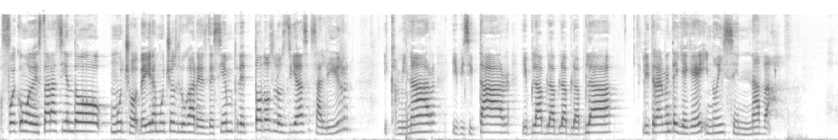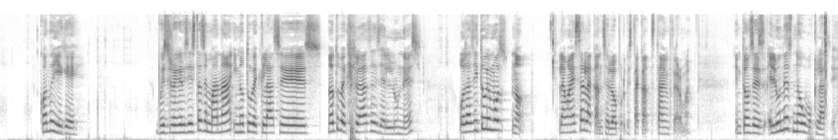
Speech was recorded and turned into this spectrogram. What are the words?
fue como de estar haciendo mucho, de ir a muchos lugares, de siempre, de todos los días salir y caminar y visitar y bla bla bla bla bla. Literalmente llegué y no hice nada. ¿Cuándo llegué? Pues regresé esta semana y no tuve clases, no tuve clases el lunes. O sea, sí tuvimos, no, la maestra la canceló porque está, está enferma. Entonces, el lunes no hubo clase.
